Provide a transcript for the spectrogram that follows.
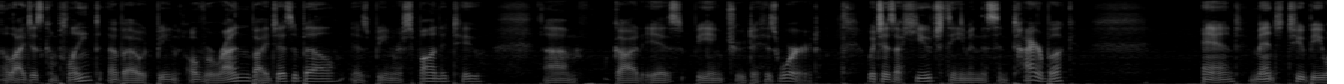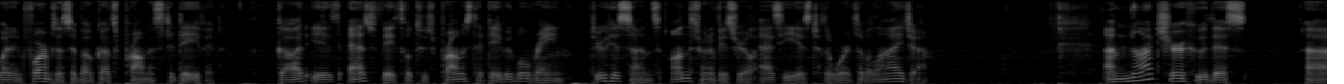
Elijah's complaint about being overrun by Jezebel is being responded to. Um, God is being true to his word, which is a huge theme in this entire book and meant to be what informs us about God's promise to David. God is as faithful to his promise that David will reign through his sons on the throne of Israel as he is to the words of Elijah. I'm not sure who this uh,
